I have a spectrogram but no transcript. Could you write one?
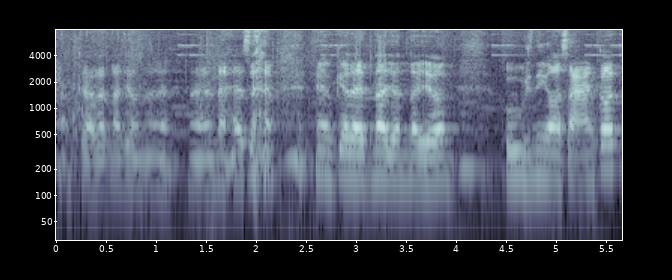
nem kellett nagyon nehezen, nem kellett nagyon-nagyon húzni a szánkat,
